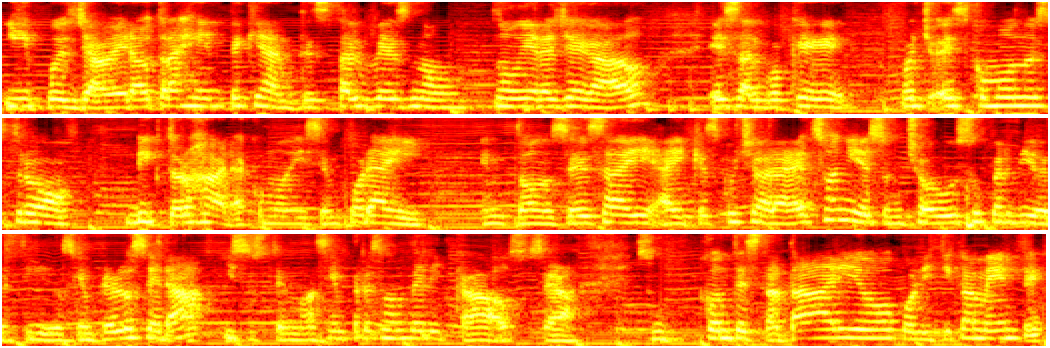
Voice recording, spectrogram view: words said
y pues ya ver a otra gente que antes tal vez no, no hubiera llegado es algo que pues, es como nuestro Víctor Jara, como dicen por ahí. Entonces hay, hay que escuchar a Edson y es un show súper divertido, siempre lo será y sus temas siempre son delicados, o sea, es un contestatario políticamente,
